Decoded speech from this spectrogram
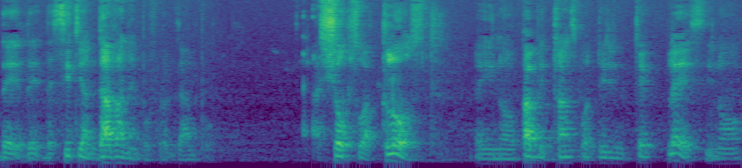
the, the, the city ungovernable, for example, uh, shops were closed, uh, you know, public transport didn't take place, you know,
